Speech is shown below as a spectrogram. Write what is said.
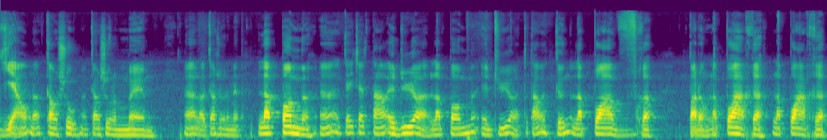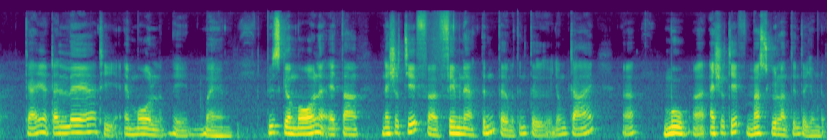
dẻo đó, cao su, cao su là mềm. À, là cao su là mềm. La pomme, à, cái trái táo est dur, la pomme est dur, trái táo est cứng. La poivre, pardon, la poire, la poire, cái trái lê thì est molle thì mềm puisque mole est un adjectif uh, féminin tính từ một tính từ giống cái uh, mu adjectif masculin tính từ dùng được.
